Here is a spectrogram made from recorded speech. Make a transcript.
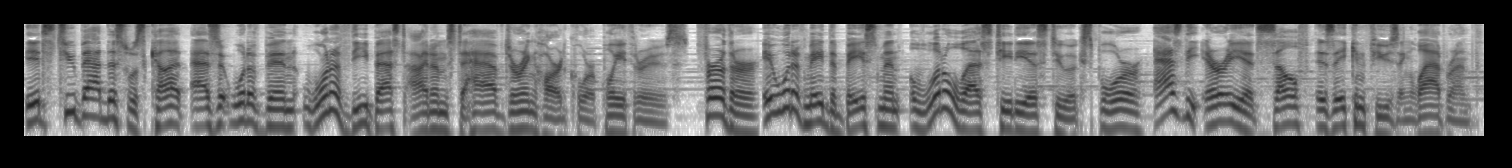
It's too bad this was cut, as it would have been one of the best items to have during hardcore playthroughs. Further, it would have made the basement a little less tedious to explore, as the area itself is a confusing labyrinth.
